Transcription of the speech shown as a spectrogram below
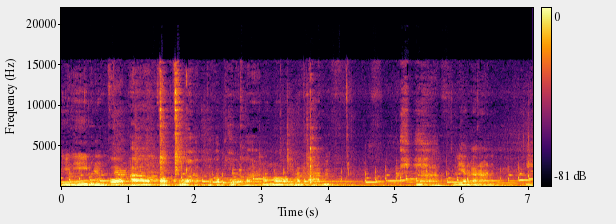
ทีนี้ลุงก็พาครอบครัวครับพาครอบครัวพาน้องๆหลานๆมาเลี้ยงอาหารที่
